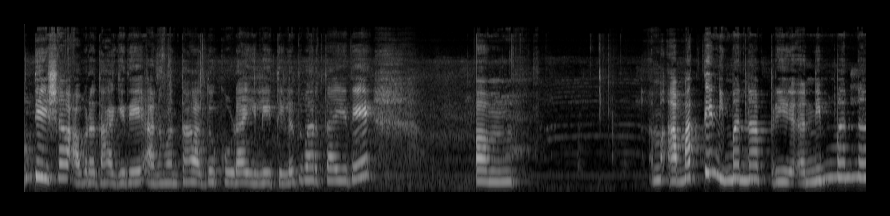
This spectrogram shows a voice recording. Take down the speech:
ಉದ್ದೇಶ ಅವರದ್ದಾಗಿದೆ ಅನ್ನುವಂತಹದ್ದು ಕೂಡ ಇಲ್ಲಿ ತಿಳಿದು ಬರ್ತಾ ಇದೆ. ಮತ್ತೆ ನಿಮ್ಮನ್ನು ಪ್ರೀ ನಿಮ್ಮನ್ನು,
